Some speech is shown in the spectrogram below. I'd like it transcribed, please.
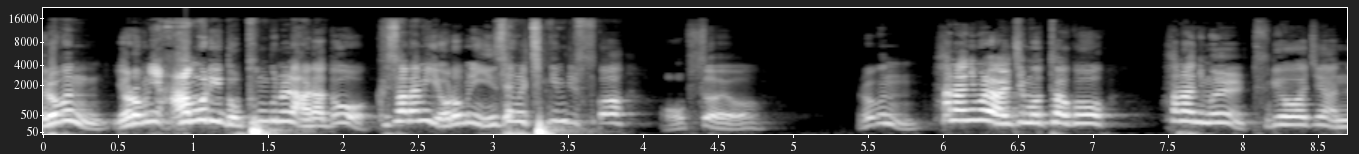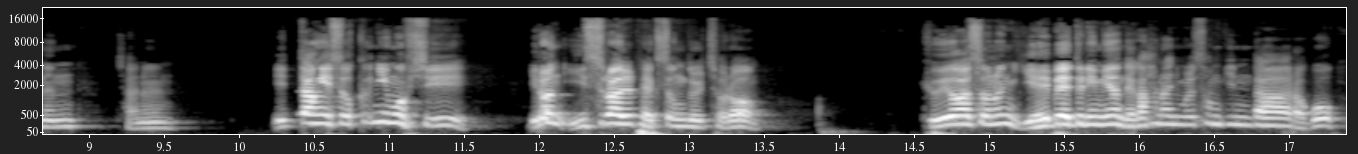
여러분, 여러분이 아무리 높은 분을 알아도 그 사람이 여러분의 인생을 책임질 수가 없어요. 여러분, 하나님을 알지 못하고 하나님을 두려워하지 않는 자는 이 땅에서 끊임없이 이런 이스라엘 백성들처럼 교회 와서는 예배드리면 내가 하나님을 섬긴다라고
